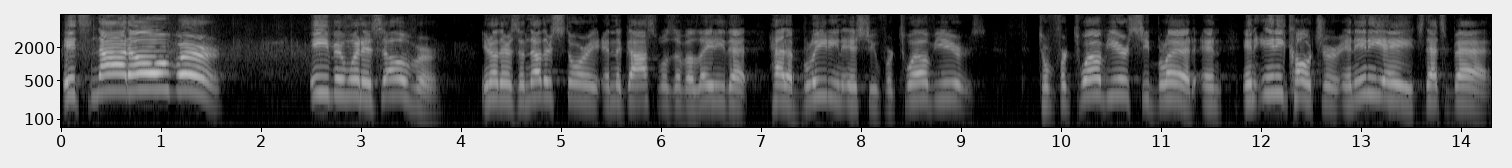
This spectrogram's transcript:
It's not over, even when it's over. You know, there's another story in the Gospels of a lady that had a bleeding issue for 12 years. For 12 years, she bled. And in any culture, in any age, that's bad.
